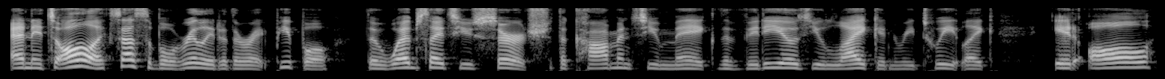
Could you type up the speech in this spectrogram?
and it's all accessible really to the right people. The websites you search the comments you make the videos you like and retweet like it all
